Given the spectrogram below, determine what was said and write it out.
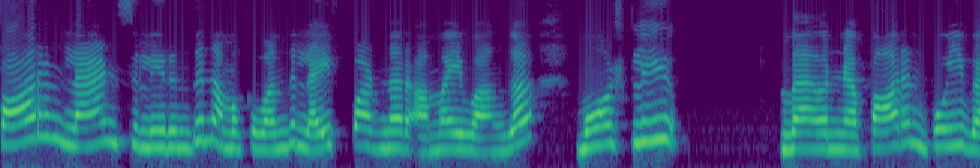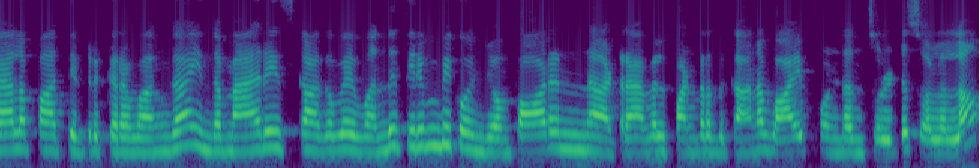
ஃபாரின் லேண்ட்ஸ்ல இருந்து நமக்கு வந்து லைஃப் பார்ட்னர் அமைவாங்க. மோஸ்ட்லி ஃபாரின் போய் வேலை பார்த்துட்டு இருக்கிறவங்க இந்த மேரேஜ்க்காகவே வந்து திரும்பி கொஞ்சம் ஃபாரின் டிராவல் பண்றதுக்கான வாய்ப்பு உண்டுன்னு சொல்லிட்டு சொல்லலாம்.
